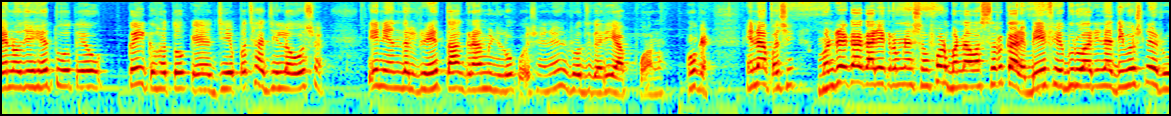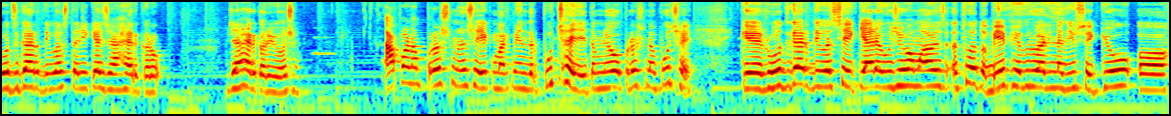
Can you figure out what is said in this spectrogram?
એનો જે હેતુ હતો એવો કંઈક હતો કે જે પછાત જિલ્લાઓ છે, એની અંદર રહેતા ગ્રામીણ લોકો છે એને રોજગારી આપવાનો. ઓકે. એના પછી મનરેગા કાર્યક્રમને સફળ બનાવવા સરકારે બે ફેબ્રુઆરીના દિવસને રોજગાર દિવસ તરીકે જાહેર કરો, જાહેર કર્યો છે. આ પણ પ્રશ્ન છે, એક માર્કની અંદર પૂછાય જાય. તમને એવો પ્રશ્ન પૂછાય કે રોજગાર દિવસ છે ક્યારે ઉજવવામાં આવે છે? અથવા તો બે ફેબ્રુઆરીના દિવસે કયો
